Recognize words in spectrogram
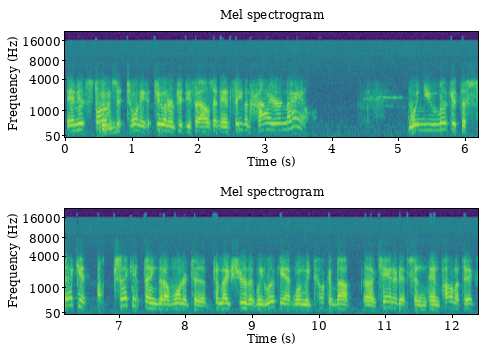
And it starts mm-hmm. at 20, 250,000 and it's even higher now when you look at the second second thing that I wanted to to make sure that we look at when we talk about uh, candidates and, and politics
